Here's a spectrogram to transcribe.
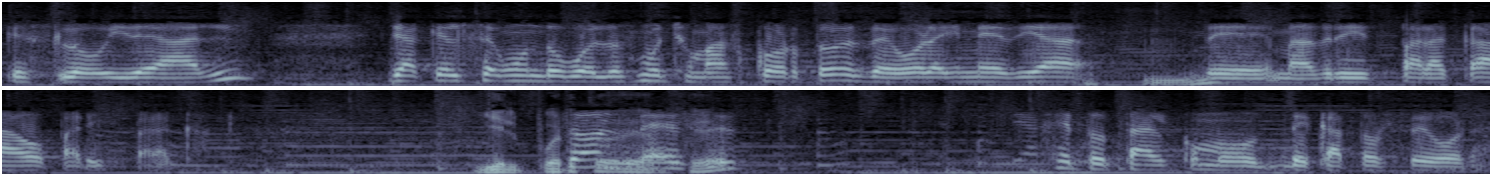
que es lo ideal, ya que el segundo vuelo es mucho más corto, es de hora y media de Madrid para acá o París para acá. ¿Y el puerto Son- de es un viaje total como de 14 horas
